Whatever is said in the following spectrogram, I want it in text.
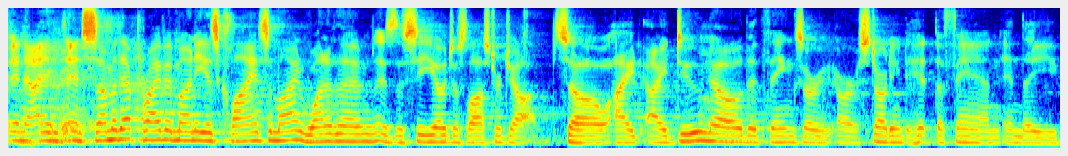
and, I, and some of that private money is clients of mine. One of them is the CEO just lost her job. So I, I do know that things are, are starting to hit the fan in the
